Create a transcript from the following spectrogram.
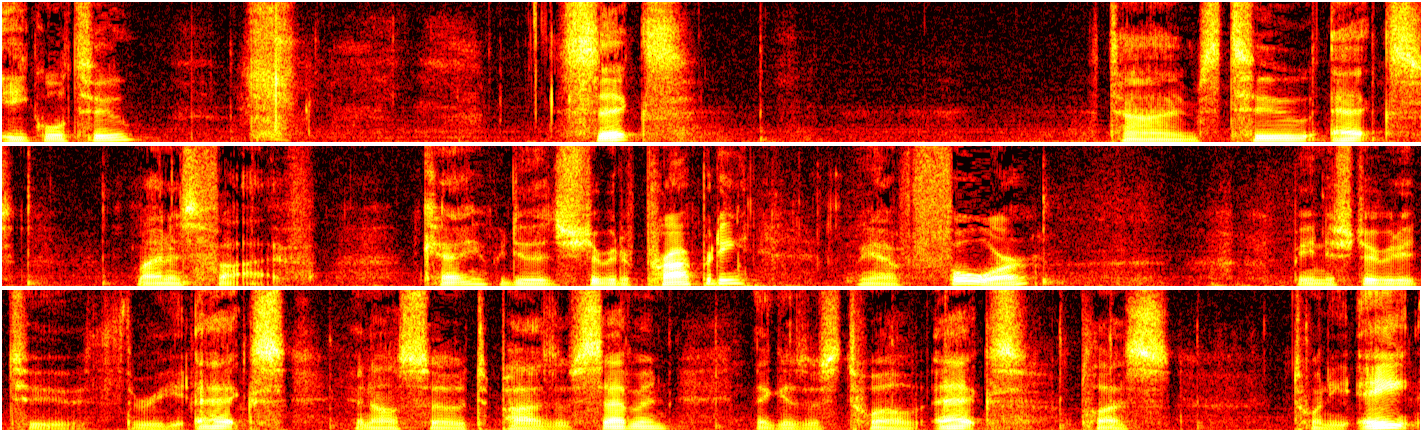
equal to 6 times 2x minus 5. Okay, we do the distributive property. We have 4 being distributed to 3x and also to positive 7. That gives us 12x plus 28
